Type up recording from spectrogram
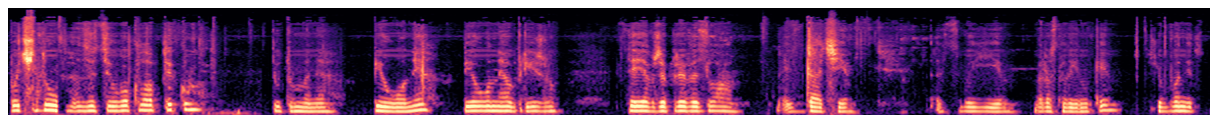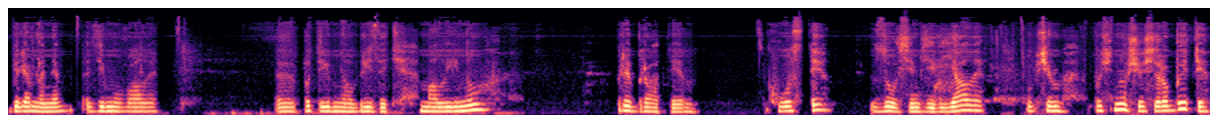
Почну з цього клаптику. Тут у мене піони, піони обріжу. Це я вже привезла з дачі свої рослинки, щоб вони тут біля мене зимували. Е, Потрібно обрізати малину, прибрати хости, зовсім зів'яли. В общем, почну щось робити.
